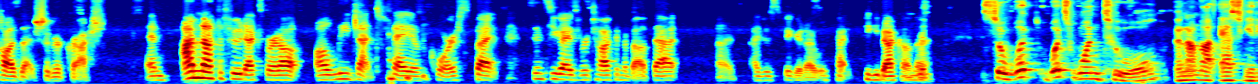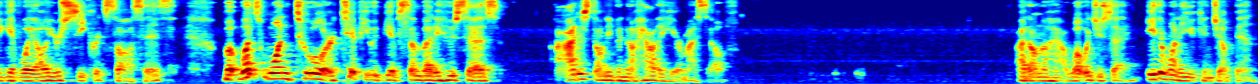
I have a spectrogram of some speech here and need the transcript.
cause that sugar crash. And I'm not the food expert. I'll I'll leave that to Faye, of course. But since you guys were talking about that, uh, I just figured I would piggyback on that. So what what's one tool? And I'm not asking you to give away all your secret sauces, but what's one tool or tip you would give somebody who says, "I just don't even know how to hear myself." I don't know how. What would you say? Either one of you can jump in.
